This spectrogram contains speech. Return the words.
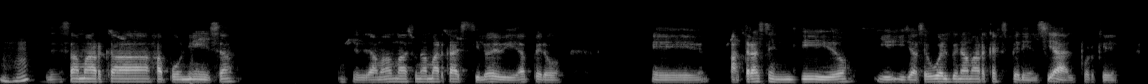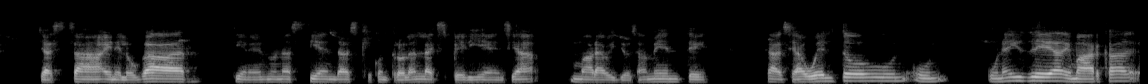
Uh Esta marca japonesa, se llama más una marca de estilo de vida, pero eh, ha trascendido y, y, ya se vuelve una marca experiencial porque ya está en el hogar, tienen unas tiendas que controlan la experiencia maravillosamente, sea, se ha vuelto una idea de marca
